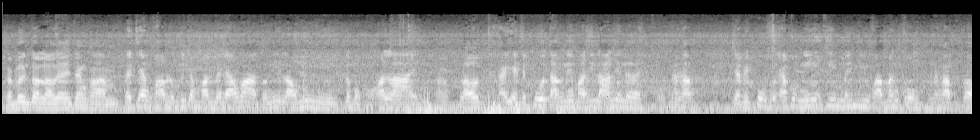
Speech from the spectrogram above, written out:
แต่เบื้องต้นเราได้แจ้งความ ได้แจ้งความลงบันทึกประจำวันไปแล้วว่าตัวนี้เราไม่มีระบบของออนไลน์ ครับ เราใครอยากจะกู้ตังค์นี่มาที่ร้านนี่เลยนะครับอย่าไปกู้แอปพวกนี้ที่ไม่มีความมั่นคงนะครับ ก็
